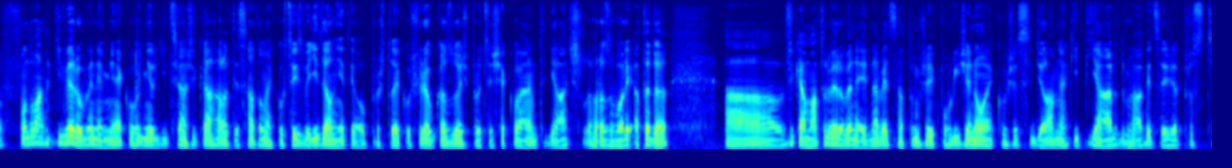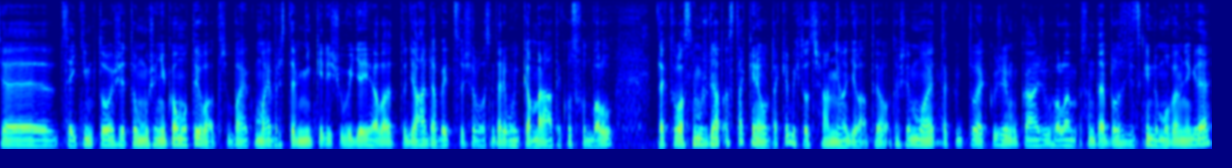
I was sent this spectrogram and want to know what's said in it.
v, on to má taky dvě roviny. Mě jako hodně lidí třeba říká, ale ty se na tom jako chceš zviditelnit, jo, proč to jako všude ukazuješ, proč jsi jako, já nevím, ty děláš rozhovory a tedy. A říkám, má to dvě roviny. Jedna věc na to může být pohlíženo, jako že si dělám nějaký PR, druhá věc je, že prostě cítím to, že to může někoho motivovat. Třeba jako moje vrstevníky, když uvidějí, ale to dělá David, což je vlastně tady můj kamarád jako z fotbalu, tak to vlastně můžu dělat asi taky, no, taky bych to třeba měl dělat, jo. Takže moje takový to, jako, že jim ukážu, ale jsem tady byl s dětským domovem někde,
